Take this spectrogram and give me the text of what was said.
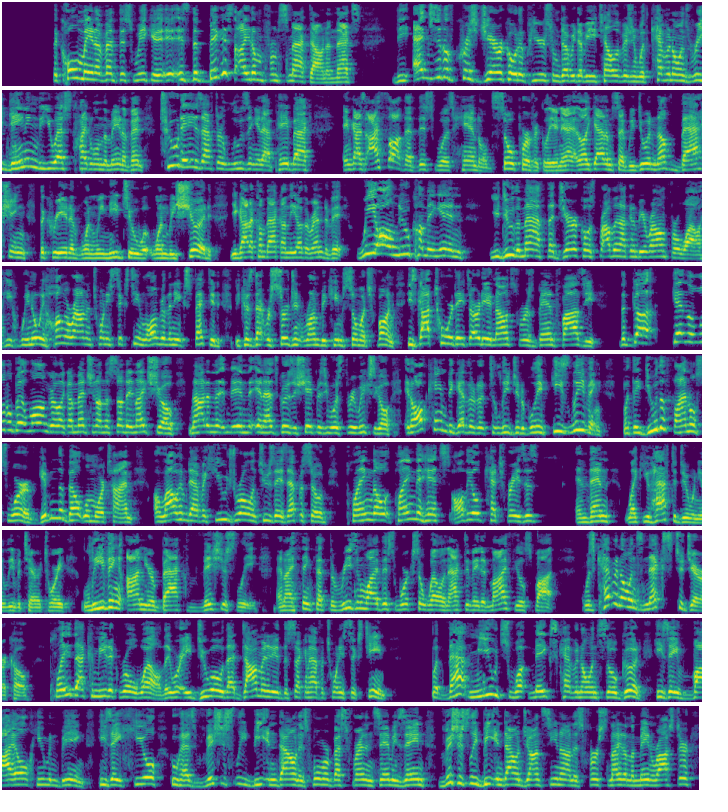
The co-main event this week is the biggest item from SmackDown, and that's the exit of Chris Jericho. It appears from WWE television with Kevin Owens regaining the U.S. title in the main event two days after losing it at Payback. And guys, I thought that this was handled so perfectly. And uh, like Adam said, we do enough bashing the creative when we need to, when we should. You got to come back on the other end of it. We all knew coming in you do the math that Jericho is probably not going to be around for a while. He, we know he hung around in 2016 longer than he expected because that resurgent run became so much fun. He's got tour dates already announced for his band Fozzy. The gut getting a little bit longer, like I mentioned on the Sunday night show, not in the, in, in as good as a shape as he was three weeks ago. It all came together to, to lead you to believe he's leaving, but they do the final swerve, give him the belt one more time, allow him to have a huge role in Tuesday's episode, playing the, playing the hits, all the old catchphrases, and then, like you have to do when you leave a territory, leaving on your back viciously. And I think that the reason why this worked so well and activated my feel spot was Kevin Owens next to Jericho played that comedic role well. They were a duo that dominated the second half of 2016. But that mutes what makes Kevin Owens so good. He's a vile human being. He's a heel who has viciously beaten down his former best friend and Sami Zayn, viciously beaten down John Cena on his first night on the main roster.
